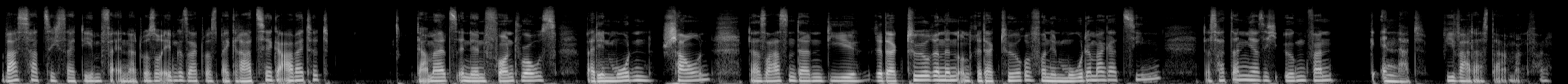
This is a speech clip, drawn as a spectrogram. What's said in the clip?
Was hat sich seitdem verändert? Du hast auch eben gesagt, du hast bei Grazia gearbeitet. Damals in den Front Rows bei den Modenschauen. Da saßen dann die Redakteurinnen und Redakteure von den Modemagazinen. Das hat dann ja sich irgendwann geändert. Wie war das da am Anfang?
